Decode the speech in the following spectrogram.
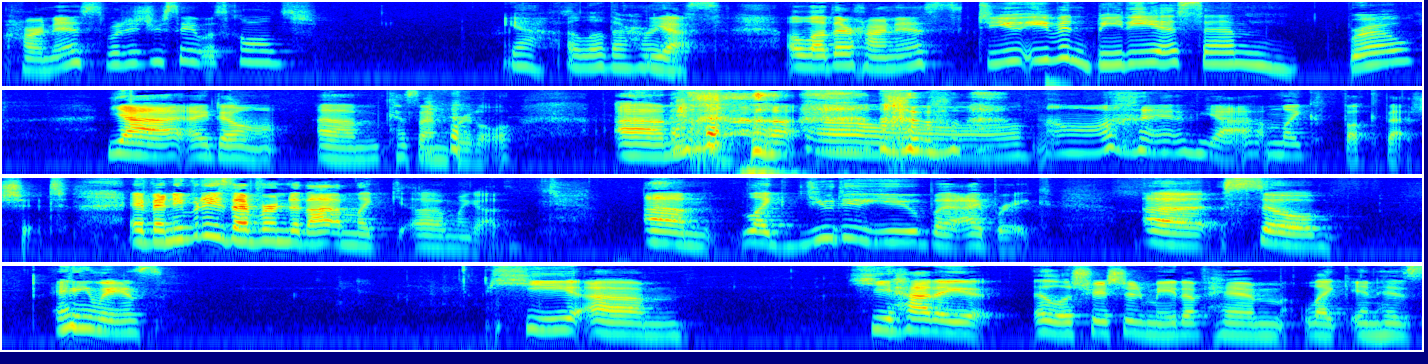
harness. What did you say it was called? Yeah, a leather harness. Yeah. A leather harness. Do you even BDSM, bro? Yeah, I don't, um, because I'm brittle. Um, Aw. Aw, yeah, I'm like, fuck that shit. If anybody's ever into that, I'm like, oh my god. Um, like you do you, but I break. Uh, so, anyways, he um, he had a illustration made of him like in his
